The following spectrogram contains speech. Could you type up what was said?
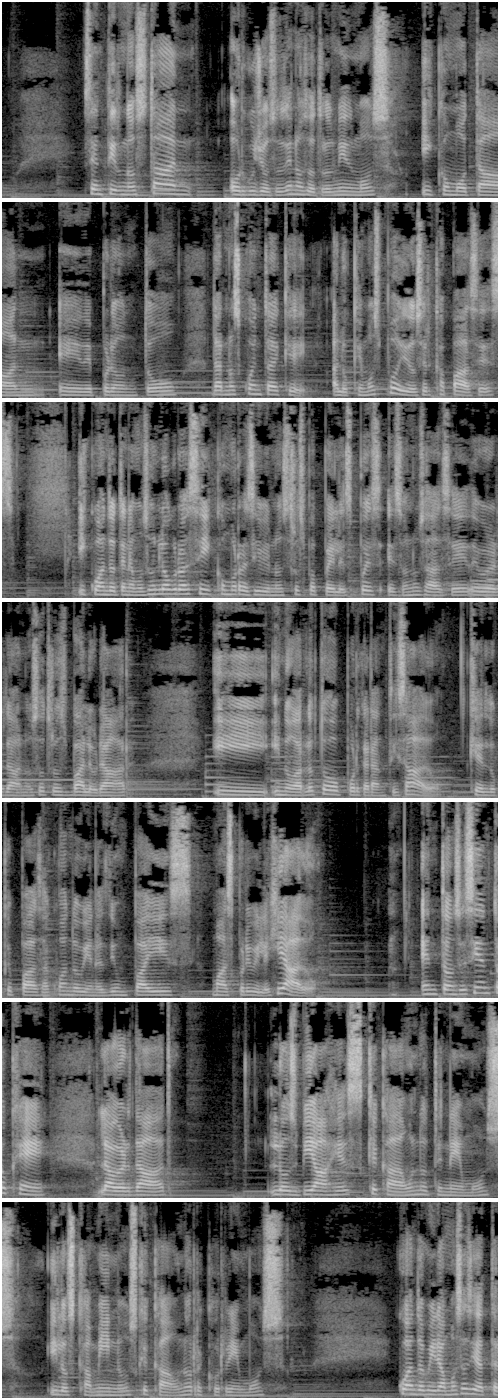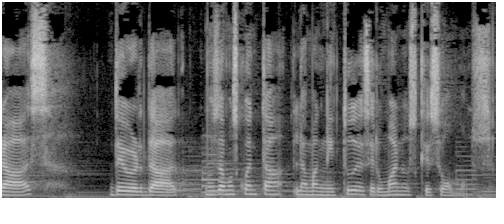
sentirnos tan orgullosos de nosotros mismos y como tan eh, de pronto darnos cuenta de que a lo que hemos podido ser capaces. Y cuando tenemos un logro así como recibir nuestros papeles, pues eso nos hace de verdad nosotros valorar y, y no darlo todo por garantizado, que es lo que pasa cuando vienes de un país más privilegiado. Entonces siento que la verdad, los viajes que cada uno tenemos y los caminos que cada uno recorrimos, cuando miramos hacia atrás, de verdad nos damos cuenta la magnitud de ser humanos que somos.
